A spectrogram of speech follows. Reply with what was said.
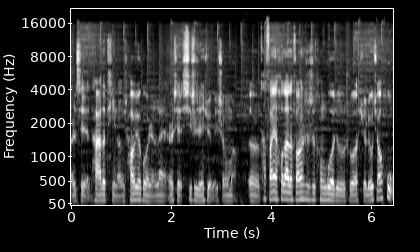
而且他的体能超越过人类，而且吸食人血为生嘛。嗯，他繁衍后代的方式是通过，就是说血流交互，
